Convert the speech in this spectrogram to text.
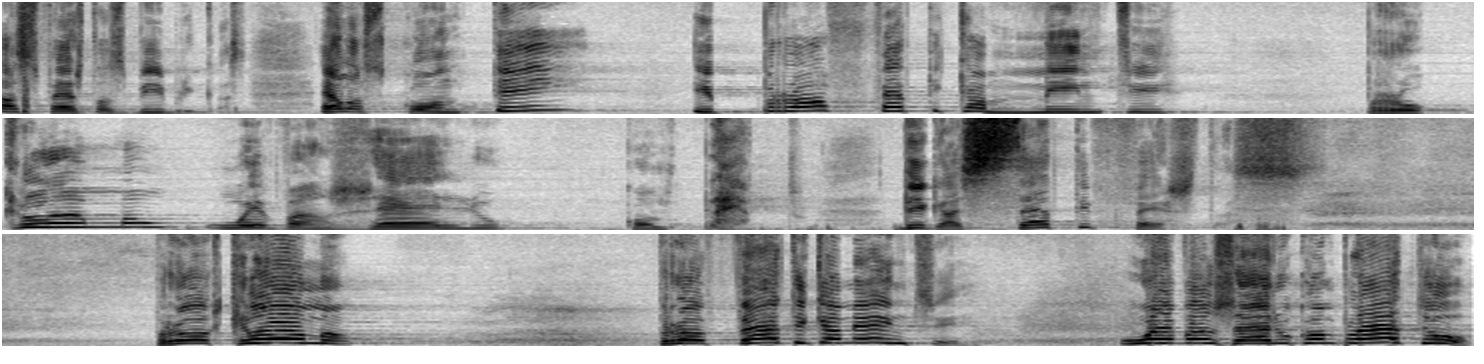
as festas bíblicas. Elas contêm e profeticamente proclamam o evangelho completo. Diga as sete festas. Proclamam profeticamente o evangelho completo.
